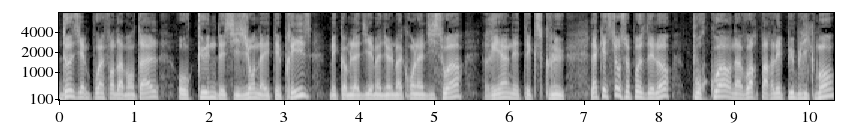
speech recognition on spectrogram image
Deuxième point fondamental, aucune décision n'a été prise, mais comme l'a dit Emmanuel Macron lundi soir, rien n'est exclu. La question se pose dès lors, pourquoi en avoir parlé publiquement,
